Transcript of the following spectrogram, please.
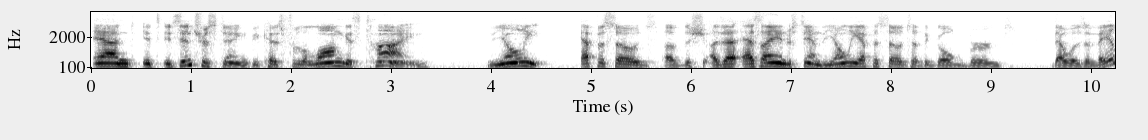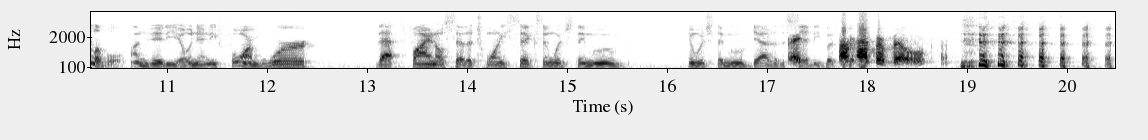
and it's it's interesting because for the longest time, the only episodes of the show, as I, as I understand, the only episodes of the Goldbergs that was available on video in any form were that final set of 26 in which they moved in which they moved out of the Right. city. But Uh, Haverville.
